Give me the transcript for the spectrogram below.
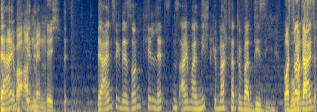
Der Der war Einzige, Admin. Ich. der, Einzige, der Sonnenkill letztens einmal nicht gemacht hatte, war Dizzy. Was Wo soll man das?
